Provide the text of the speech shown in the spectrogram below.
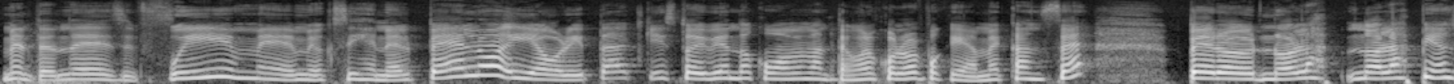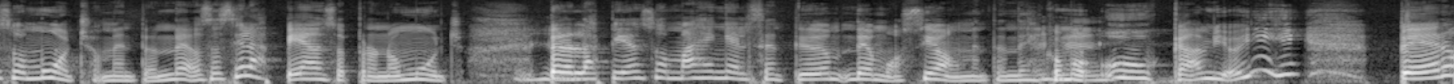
¿me entendés? Fui, me, me oxigené el pelo y ahorita aquí estoy viendo cómo me mantengo el color porque ya me cansé, pero no las, no las pienso mucho, ¿me entendés? O sea, sí las pienso, pero no mucho. Pero las pienso más en el sentido de, emoción, ¿me entendés? Como, uh, cambio. pero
